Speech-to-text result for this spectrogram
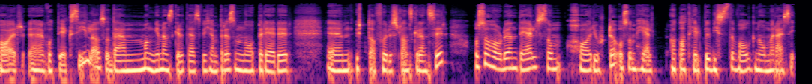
har uh, gått i eksil. Altså det er mange menneskerettighetsforkjempere som nå opererer um, utafor Russlands grenser. Og så har du en del som har gjort det, og som helt, har tatt helt bevisste valg nå om å reise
